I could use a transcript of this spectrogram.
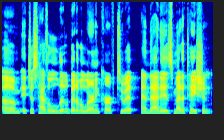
Um, it just has a little bit of a learning curve to it, and that is meditation.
